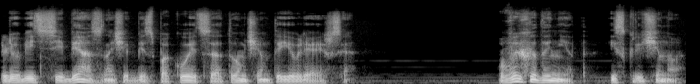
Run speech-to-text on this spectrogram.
Любить себя значит беспокоиться о том, чем ты являешься. Выхода нет, исключено.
